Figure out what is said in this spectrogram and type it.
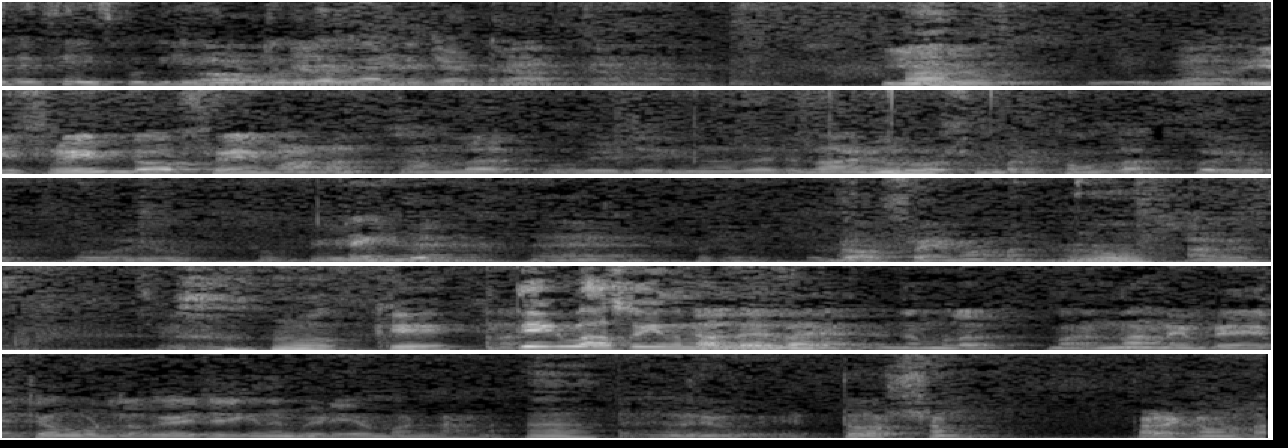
ഒരു ഫേസ്ബുക്കിലും യൂട്യൂബിലും കണ്ടിട്ടുണ്ട്. ഈ ഒരു ഈ ഫ്രെയിം ഡോർ ഫ്രെയിം ആണ് നമ്മൾ ഉപയോഗിച്ചിരിക്കുന്നത്. അതായത് നാനൂറ് വർഷം പഴക്കമുള്ള ഒരു ഒരു വീടിന്റെ ഒരു ഡോർ ഫ്രെയിം ആണ്. ഓക്കെ. നമ്മൾ മണ്ണാണ് ഇവിടെ ഏറ്റവും കൂടുതൽ ഉപയോഗിച്ചിരിക്കുന്ന മീഡിയം മണ്ണാണ്. ഒരു എട്ട് വർഷം പഴക്കമുള്ള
